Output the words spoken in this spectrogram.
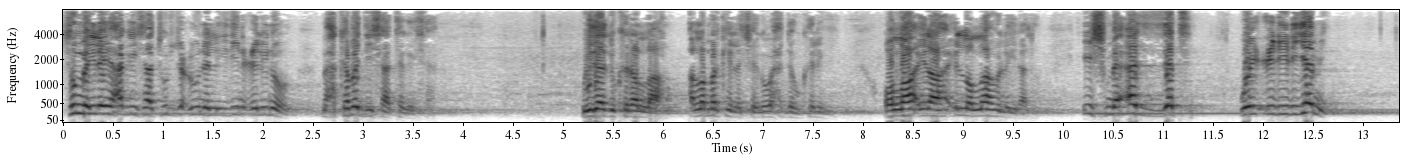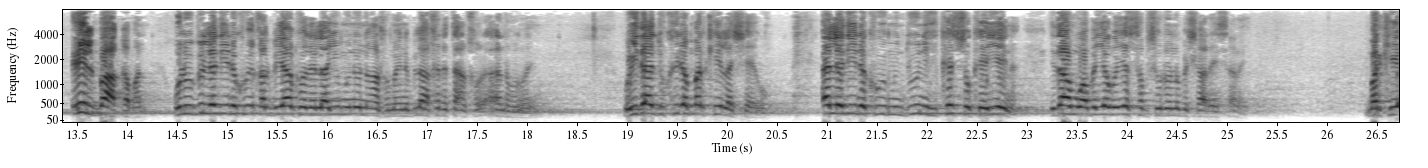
ثم إليه حقيسا ترجعون الذين علينو محكمة ديسا تقيسا وإذا ذكر الله. الله مركي لشيء وحده كلمة. والله إله إلا الله اللي إله إشمأزت. ويعلي اليمين علبا قمن aan rumaynin bilaakhirati aan rumayn waidaa dukira markii la sheego aladiina kuwii min duunihi ka sokeeyeyna idaa hum waaba iyagoo yastabsiruuna bishaaraysanay markii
